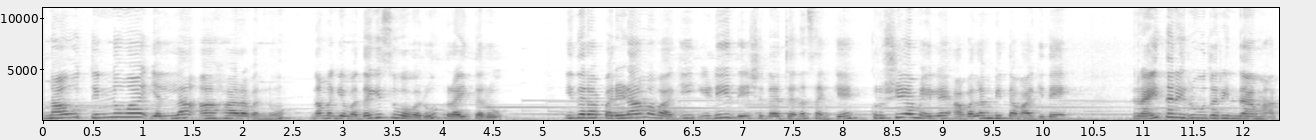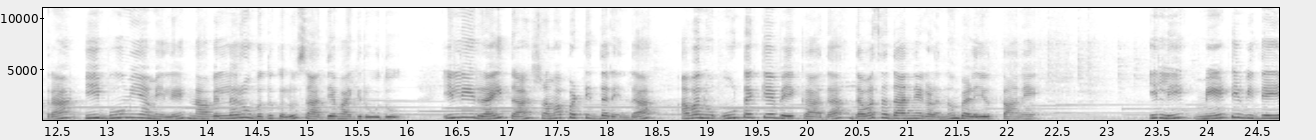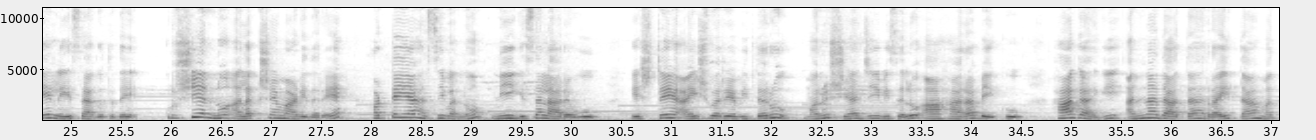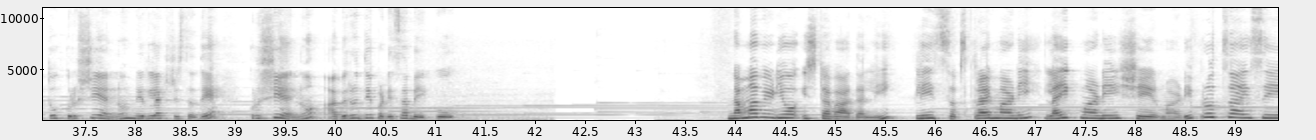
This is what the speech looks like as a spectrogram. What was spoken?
ನಾವು ತಿನ್ನುವ ಎಲ್ಲ ಆಹಾರವನ್ನು ನಮಗೆ ಒದಗಿಸುವವರು ರೈತರು. ಇದರ ಪರಿಣಾಮವಾಗಿ ಇಡೀ ದೇಶದ ಜನಸಂಖ್ಯೆ ಕೃಷಿಯ ಮೇಲೆ ಅವಲಂಬಿತವಾಗಿದೆ. ರೈತರಿರುವುದರಿಂದ ಮಾತ್ರ ಈ ಭೂಮಿಯ ಮೇಲೆ ನಾವೆಲ್ಲರೂ ಬದುಕಲು ಸಾಧ್ಯವಾಗಿರುವುದು. ಇಲ್ಲಿ ರೈತ ಶ್ರಮಪಟ್ಟಿದ್ದರಿಂದ ಅವನು ಊಟಕ್ಕೆ ಬೇಕಾದ ದವಸ ಧಾನ್ಯಗಳನ್ನು ಬೆಳೆಯುತ್ತಾನೆ. ಇಲ್ಲಿ ಮೇಟಿ ವಿದ್ಯೆಯೇ ಲೇಸಾಗುತ್ತದೆ. ಕೃಷಿಯನ್ನು ಅಲಕ್ಷ್ಯ ಮಾಡಿದರೆ ಹೊಟ್ಟೆಯ ಹಸಿವನ್ನು ನೀಗಿಸಲಾರೆವು. ಎಷ್ಟೇ ಐಶ್ವರ್ಯವಿದ್ದರೂ ಮನುಷ್ಯ ಜೀವಿಸಲು ಆಹಾರ ಬೇಕು. ಹಾಗಾಗಿ ಅನ್ನದಾತ, ರೈತ ಮತ್ತು ಕೃಷಿಯನ್ನು ನಿರ್ಲಕ್ಷಿಸದೆ ಕೃಷಿಯನ್ನು ಅಭಿವೃದ್ಧಿಪಡಿಸಬೇಕು. ನಮ್ಮ ವಿಡಿಯೋ ಇಷ್ಟವಾದಲ್ಲಿ ಪ್ಲೀಸ್ ಸಬ್ಸ್ಕ್ರೈಬ್ ಮಾಡಿ, ಲೈಕ್ ಮಾಡಿ, ಶೇರ್ ಮಾಡಿ, ಪ್ರೋತ್ಸಾಹಿಸಿ.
